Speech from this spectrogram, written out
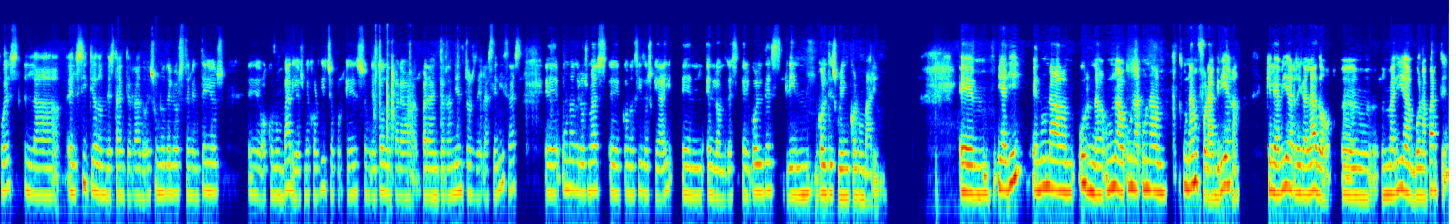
pues el sitio donde está enterrado. Es uno de los cementerios eh, o columbarios, mejor dicho, porque es sobre todo para, enterramientos de las cenizas, eh, uno de los más eh, conocidos que hay en, Londres, el Golders Green, Green Columbarium. Em, y allí, en una urna, una, una, ánfora griega que le había regalado María Bonaparte,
